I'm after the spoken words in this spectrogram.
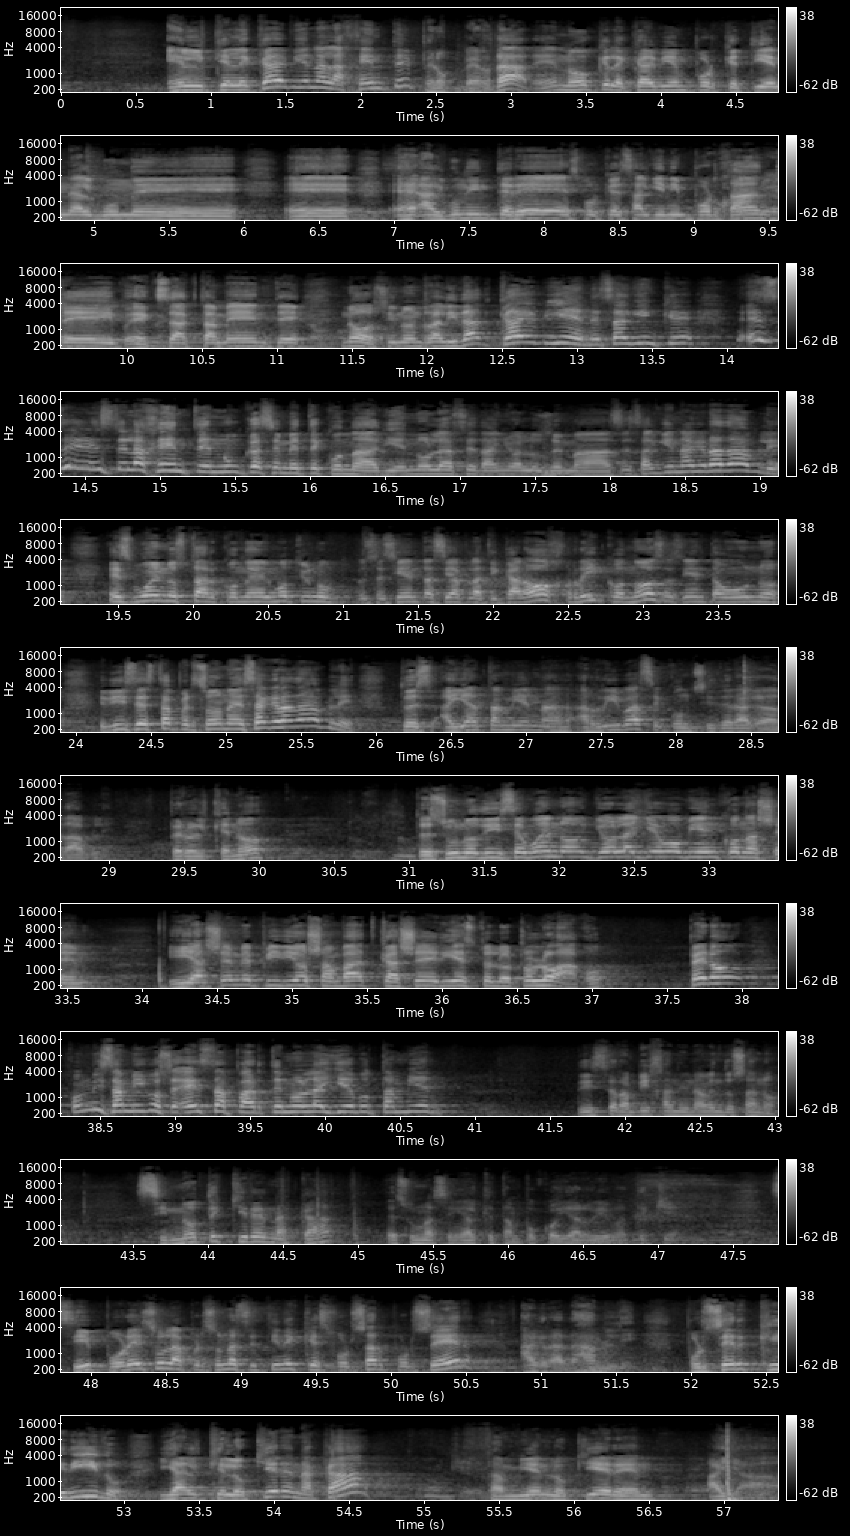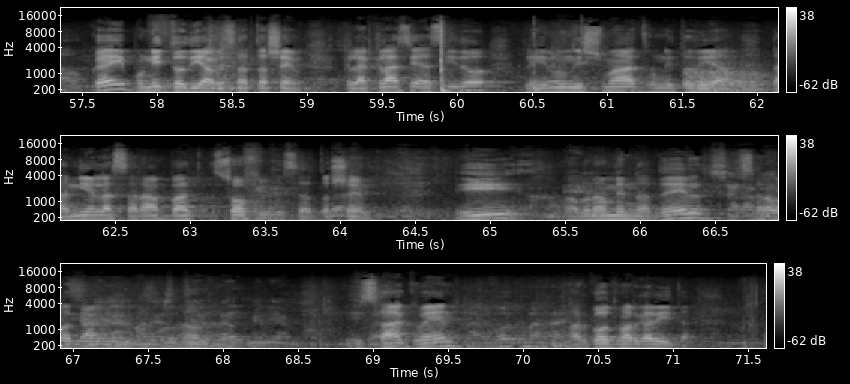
El que le cae bien a la gente, pero verdad, ¿eh? no que le cae bien porque tiene algún, eh, eh, algún interés, porque es alguien importante, exactamente, no, sino en realidad cae bien, es alguien que es, es, de la gente, nunca se mete con nadie, no le hace daño a los demás, es alguien agradable, es bueno estar con él, Moti uno se sienta así a platicar, oh, rico, ¿no? Se sienta uno y dice, esta persona es agradable. Entonces, allá también arriba se considera agradable, pero el que no, entonces uno dice, bueno, yo la llevo bien con Hashem y Hashem me pidió Shabbat, Kasher y esto lo otro lo hago, pero con mis amigos esta parte no la llevo tan bien. Dice Rabbi Hanina no. Si no te quieren acá, es una señal que tampoco allá arriba te quieren. ¿Sí? Por eso la persona se tiene que esforzar por ser agradable, por ser querido. Y al que lo quieren acá, también lo quieren allá. ¿Ok? Bonito día, Besat Hashem. Que la clase ha sido un Ishmat, bonito día. Daniela Sarabat Sofi, Besat Hashem. Y Abraham Ben Nadel, Sarabat Isaac Ben, Margot Margarita.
